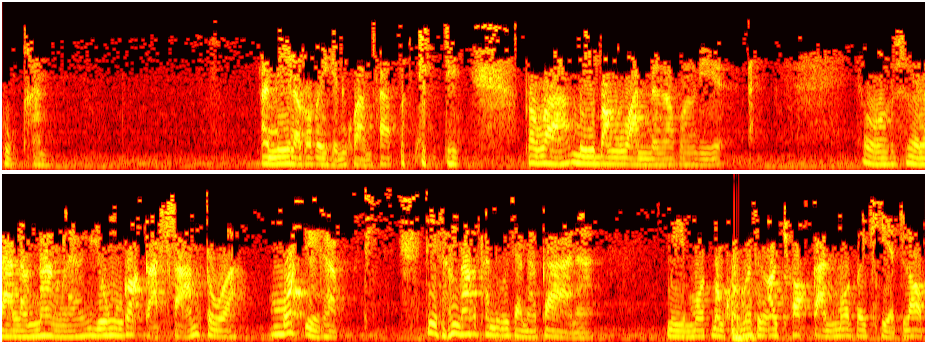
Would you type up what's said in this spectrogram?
ทุกๆขั้นอันนี้เราก็ไปเห็นความทราบจริงๆ เพราะว่ามีบางวันนะครับบางทีโอ้เวลาเรานั่งแล้ว ยุงก็กัดสามตัว มดอีกครับ ที่ทำนักท่านอุจนากานะมีมดบางคนก็ถึงเอาช็อกกันมดไปเขียดรอบ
